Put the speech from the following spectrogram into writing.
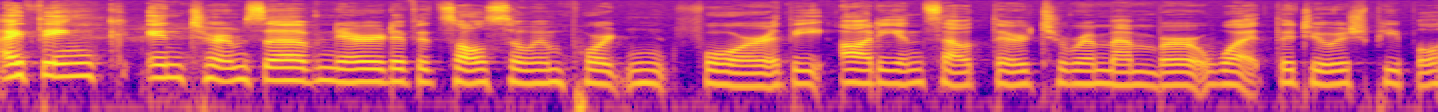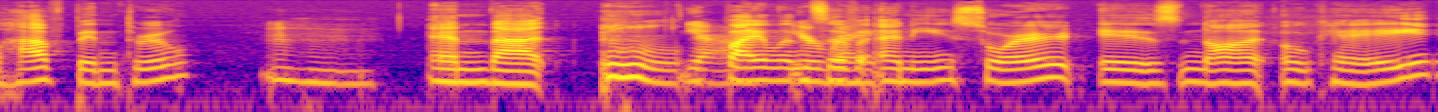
I think in terms of narrative, it's also important for the audience out there to remember what the Jewish people have been through, and that Yeah, violence you're of any sort is not okay,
